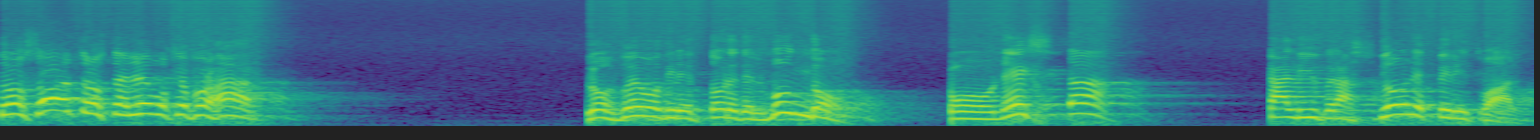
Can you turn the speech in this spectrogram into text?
Nosotros tenemos que forjar los nuevos directores del mundo con esta calibración espiritual.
